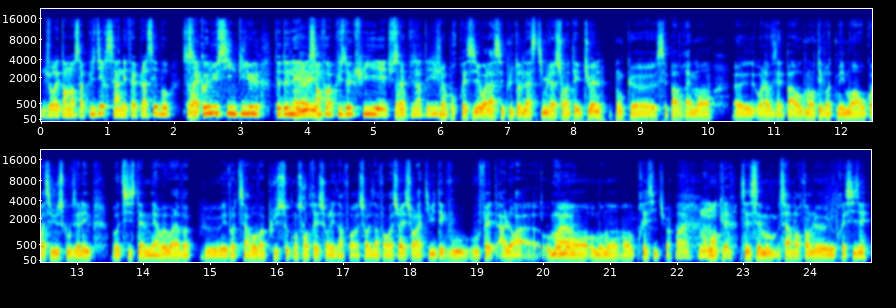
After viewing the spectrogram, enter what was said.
j'aurais tendance à plus dire c'est un effet placebo. Ce serait connu si une pilule te donnait 100 fois plus de QI et tu serais plus intelligent. Pour préciser voilà c'est plutôt de la stimulation intellectuelle donc euh, c'est pas vraiment euh, voilà vous allez pas augmenter votre mémoire ou quoi c'est juste que vous allez votre système nerveux voilà va plus et votre cerveau va plus se concentrer sur les infos sur les informations et sur l'activité que vous vous faites à au moment au moment en précis tu vois. Moment c'est c'est important de le, le préciser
